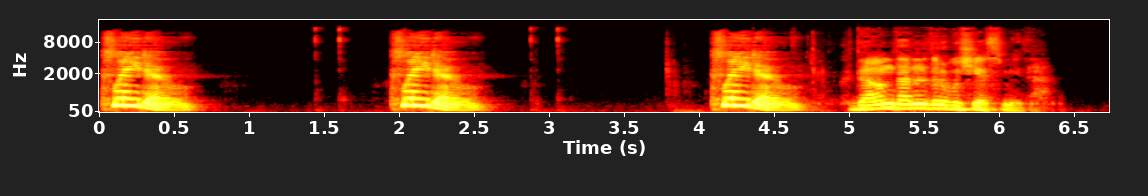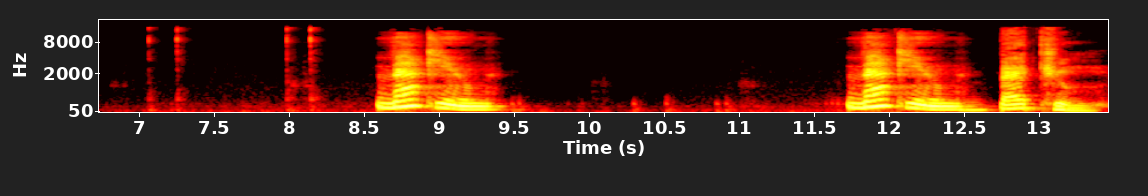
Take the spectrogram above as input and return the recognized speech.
Plato, Plato, Plato, 그 다음 단어를 들어보시겠습니다. vacuum, vacuum, vacuum.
